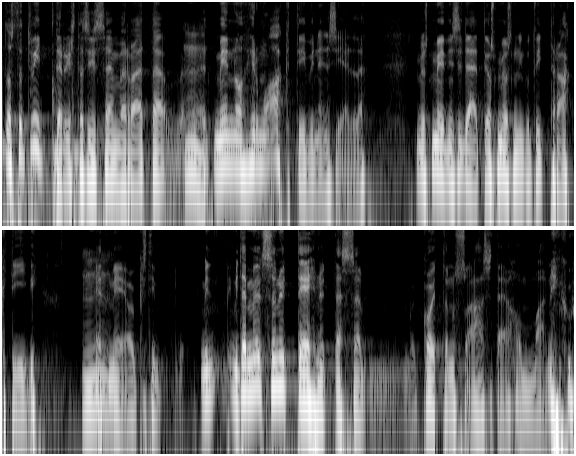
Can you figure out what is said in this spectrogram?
Tuosta Twitteristä siis sen verran, että, Mm. mm. että minä en ole hirmu aktiivinen siellä. myös mietin sitä, että jos myös niin Twitter-aktiivi, Mm. mm. että me oikeasti, mit, mitä mä oon nyt tehnyt tässä, koittanut saada sitä hommaa niin kuin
